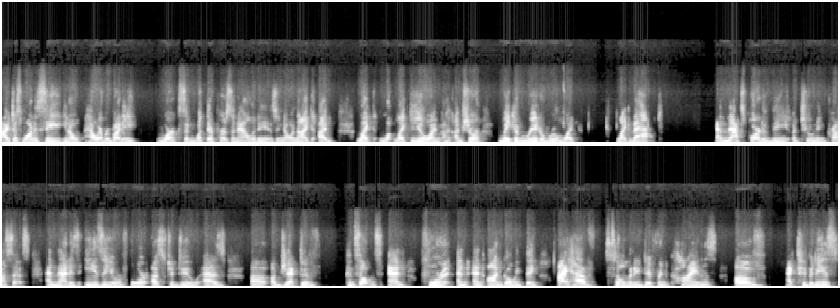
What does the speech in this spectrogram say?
I just want to see, you know, how everybody works and what their personality is you know and i i like like you i'm i'm sure we can read a room like like that. And that's part of the attuning process. And that is easier for us to do as uh, objective consultants. And for an, an ongoing thing i have so many different kinds of activities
